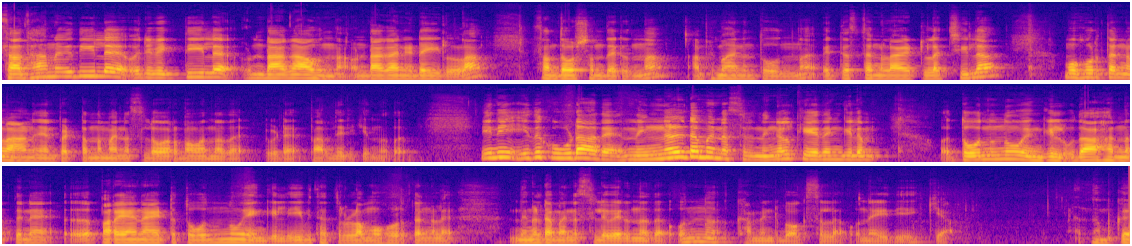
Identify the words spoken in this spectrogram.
സാധാരണഗതിയിൽ ഒരു വ്യക്തിയിൽ ഉണ്ടാകാവുന്ന ഉണ്ടാകാനിടയിലുള്ള സന്തോഷം തരുന്ന അഭിമാനം തോന്നുന്ന വ്യത്യസ്തങ്ങളായിട്ടുള്ള ചില മുഹൂർത്തങ്ങളാണ് ഞാൻ പെട്ടെന്ന് മനസ്സിൽ ഓർമ്മ വന്നത് ഇവിടെ പറഞ്ഞിരിക്കുന്നത്. ഇനി ഇത് കൂടാതെ നിങ്ങളുടെ മനസ്സിൽ നിങ്ങൾക്ക് ഏതെങ്കിലും തോന്നുന്നുവെങ്കിൽ ഉദാഹരണത്തിന് പറയാനായിട്ട് തോന്നുന്നുവെങ്കിൽ ഈ വിധത്തിലുള്ള മുഹൂർത്തങ്ങൾ നിങ്ങളുടെ മനസ്സിൽ വരുന്നത് ഒന്ന് കമന്റ് ബോക്സിൽ ഒന്ന് എഴുതി വയ്ക്കുക. നമുക്ക്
